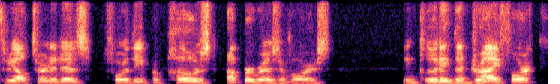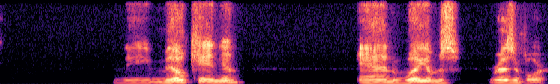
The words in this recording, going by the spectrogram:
three alternatives for the proposed upper reservoirs, including the Dry Fork, the Mill Canyon, and Williams Reservoir.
